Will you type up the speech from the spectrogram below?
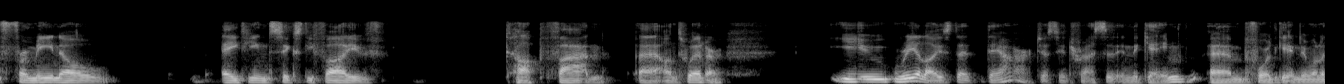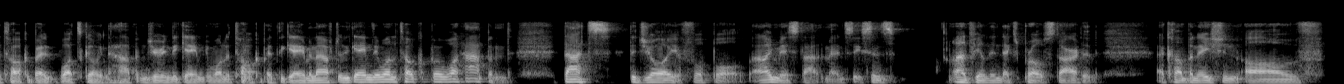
Firmino, eighteen sixty five top fan uh, on Twitter you realize that they are just interested in the game. Um, before the game, they want to talk about what's going to happen. During the game, they want to talk about the game, and after the game, they want to talk about what happened. That's the joy of football. I miss that immensely since Anfield Index Pro started. A combination of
